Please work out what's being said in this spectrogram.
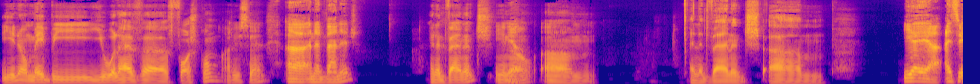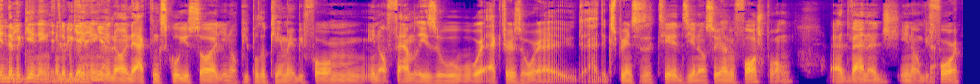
you know maybe you will have a Vorsprung. How do you say it? uh, an advantage. An advantage. You Yeah. know, um, an advantage. Um, Yeah, yeah. I see. in the mean. beginning, In the beginning, beginning, you know, in the acting school, you saw it. You know, people who came maybe from you know families who were actors or were, had experiences as kids. You know, so you have a Vorsprung advantage. You know, before,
